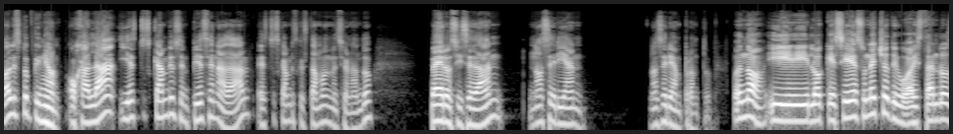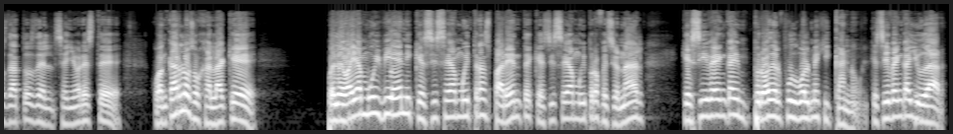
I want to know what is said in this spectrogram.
¿Cuál es tu opinión? Ojalá y estos cambios empiecen a dar, estos cambios que estamos mencionando, pero si se dan, no serían, no serían pronto. Pues no, y lo que sí es un hecho, digo, ahí están los datos del señor este Juan Carlos, ojalá que pues le vaya muy bien y que sí sea muy transparente, que sí sea muy profesional, que sí venga en pro del fútbol mexicano, que sí venga a ayudar,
